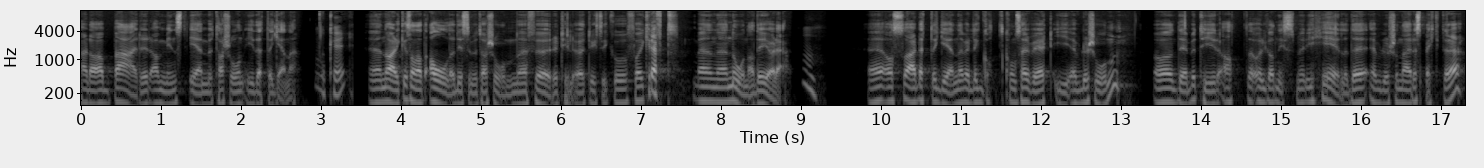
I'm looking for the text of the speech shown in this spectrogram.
er da bærer av minst én mutasjon i dette genet. Ok. Eh, Nå er det ikke sånn at alle disse mutasjonene fører til økt risiko for kreft, men noen av de gjør det. Mm. Og så er dette genet veldig godt konservert i evolusjonen. Og det betyr at organismer i hele det evolusjonære spekteret,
